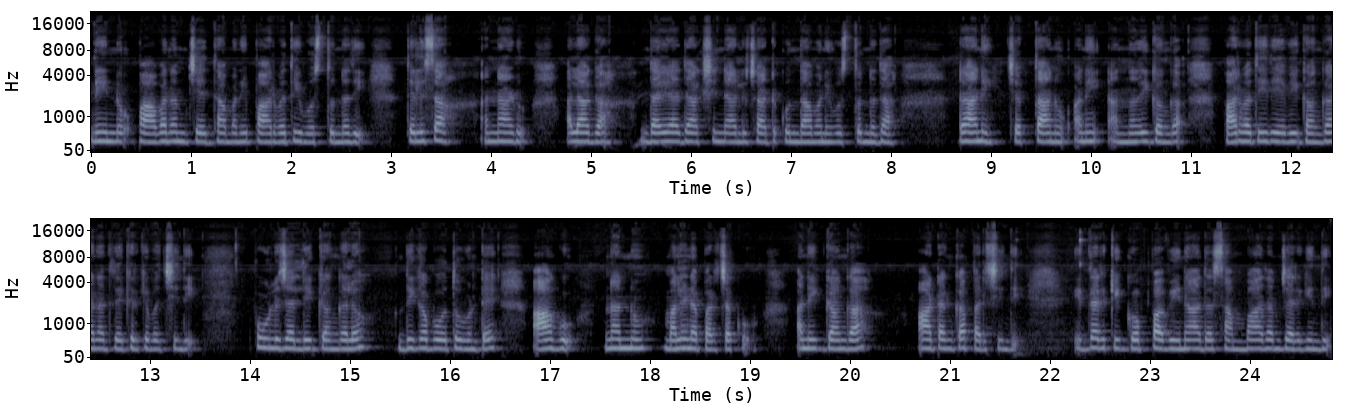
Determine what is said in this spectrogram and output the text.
నిన్ను పావనం చేద్దామని పార్వతి వస్తున్నది తెలుసా అన్నాడు. అలాగా దయా దాక్షిణ్యాలు చాటుకుందామని వస్తున్నదా రాణి చెప్తాను అని అన్నది గంగ. పార్వతీదేవి గంగా నది దగ్గరికి వచ్చింది. పూలు జల్లి గంగలో దిగబోతూ ఉంటే ఆగు నన్ను మలినపరచకు అని గంగ ఆటంకపరిచింది ఇద్దరికి గొప్ప వినాద సంవాదం జరిగింది.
